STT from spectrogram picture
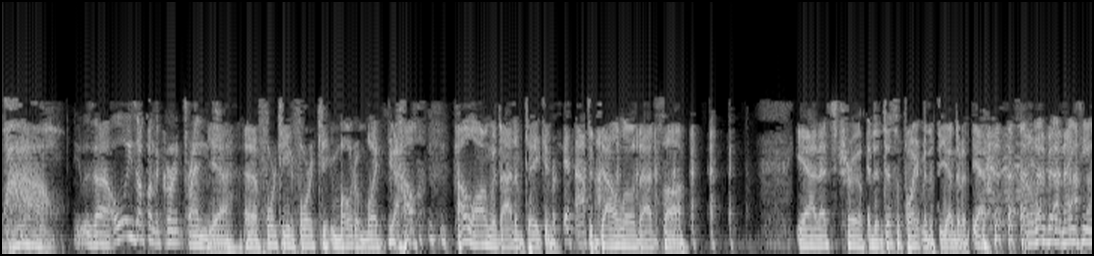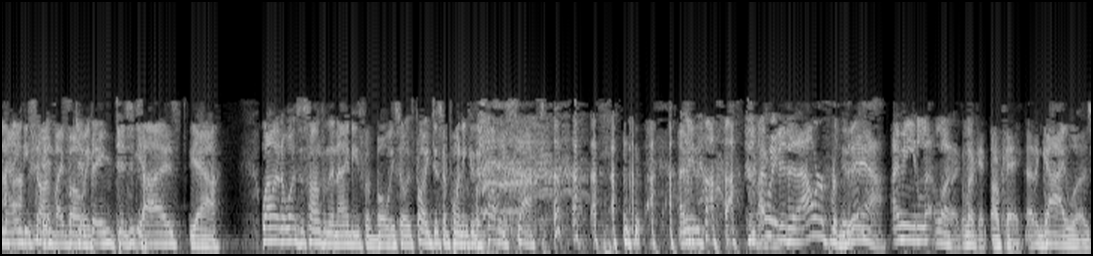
Wow. He was uh, always up on the current trends. Yeah, and a 14.4 modem. Like how how long would that have taken to download that song? Yeah, that's true. And the disappointment at the end of it. Yeah. Well, it would have been a 1990 song by Bowie. Skipping, digitized. Yeah. Well, and it was a song from the 90s for Bowie, so it's probably disappointing because it probably sucked. I mean, I waited an hour for this. Yeah, I mean, look, look, look at okay. Uh, the guy was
